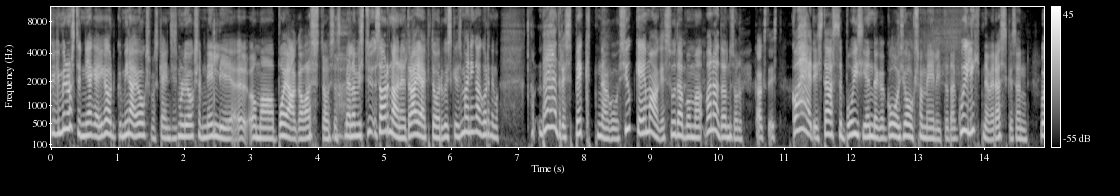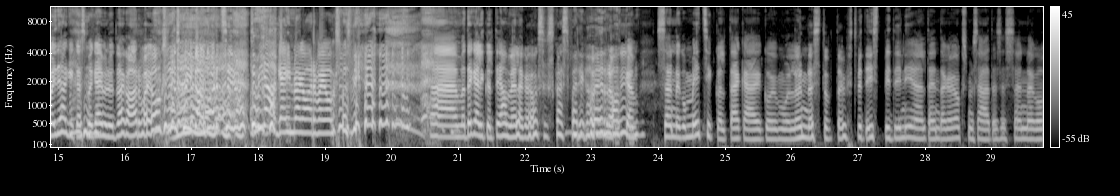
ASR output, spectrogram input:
kuigi minu arust on nii äge, iga kord, kui mina jooksmas käin, siis mul jookseb Nelli äh, oma pojaga vastu, sest meil on vist sarnane trajektoor kuskil, siis ma olen iga kord nagu, mad respect nagu, sihuke ema, kes suudab oma, vana ta on sul? kaksteist. kaheteistaastase poisi endaga koos jooksma meelitada, kui lihtne või raske see on? ma ei teagi, kas me käime nüüd väga harva jooksmas, kui iga kord see juhtub. mina käin väga harva jooksmas ma tegelikult hea meelega jookseks Kaspariga veel rohkem, see on nagu metsikult äge, kui mul õnnestub ta üht või teistpidi nii-öelda endaga jooksma saada, sest see on nagu,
